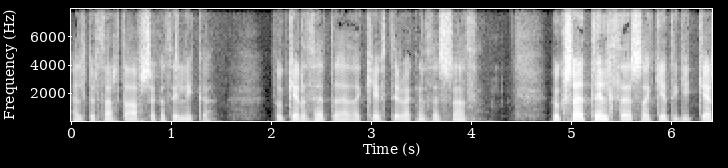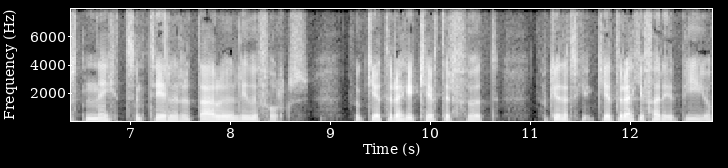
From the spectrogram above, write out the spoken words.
Heldur þart að afsaka þig líka. Þú gerð þetta eða keftir vegna þess að Hugsaði til þess að get ekki gert neitt sem tilherir daglegu lífi fólks. Þú getur ekki keftir född, þú getur, getur ekki farið í bíó,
